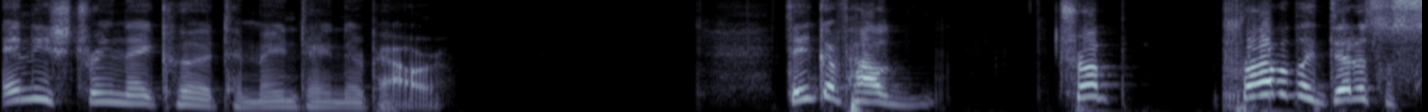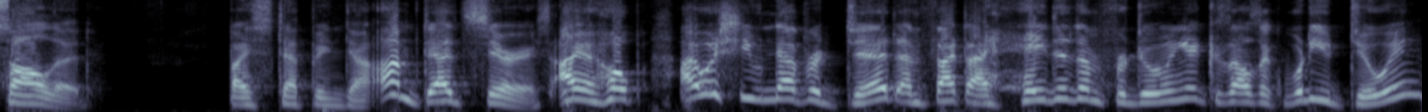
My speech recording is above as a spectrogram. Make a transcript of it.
any string they could to maintain their power. Think of how Trump probably did us a solid by stepping down. I'm dead serious. I hope, I wish he never did. In fact, I hated him for doing it because I was like, what are you doing?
